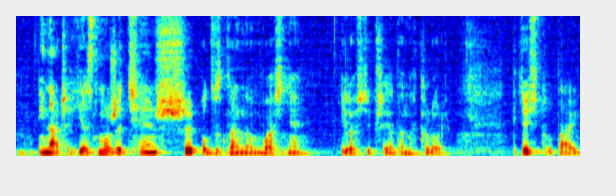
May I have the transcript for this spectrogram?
mm, inaczej. Jest może cięższy pod względem właśnie ilości przejadanych kalorii. Gdzieś tutaj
